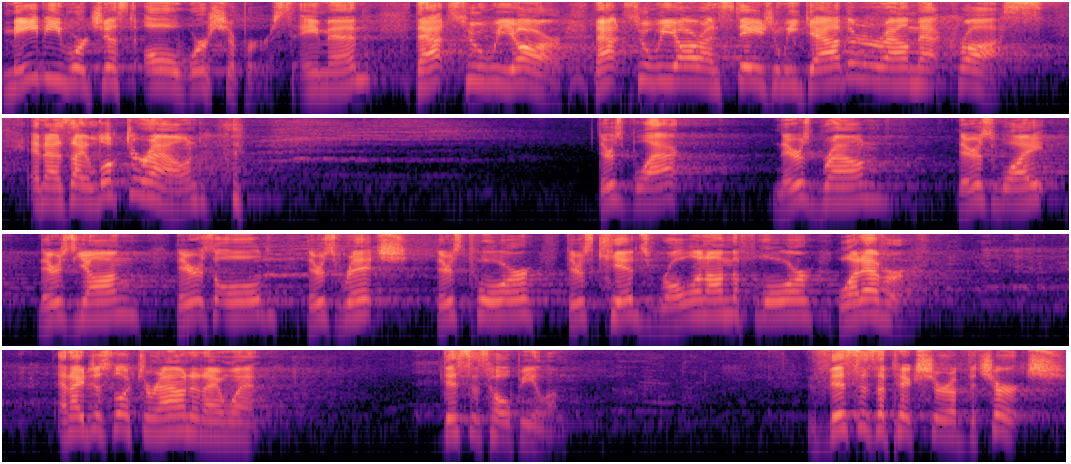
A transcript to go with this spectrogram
Maybe we're just all worshipers. Amen? That's who we are. That's who we are on stage. And we gathered around that cross. And as I looked around, There's black, there's brown, there's white, there's young, there's old, there's rich, there's poor, there's kids rolling on the floor, whatever. And I just looked around and I went, This is Hope Elam. This is a picture of the church.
